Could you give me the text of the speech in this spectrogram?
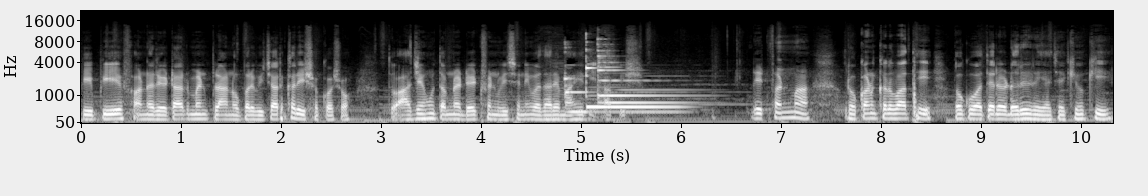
પીપીએફ અને રિટાયરમેન્ટ પ્લાન ઉપર વિચાર કરી શકો છો. તો આજે હું તમને ડેટ ફંડ વિશેની વધારે માહિતી આપીશ. ડેટ ફંડમાં રોકાણ કરવાથી લોકો અત્યારે ડરી રહ્યા છે ક્યોંકિ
